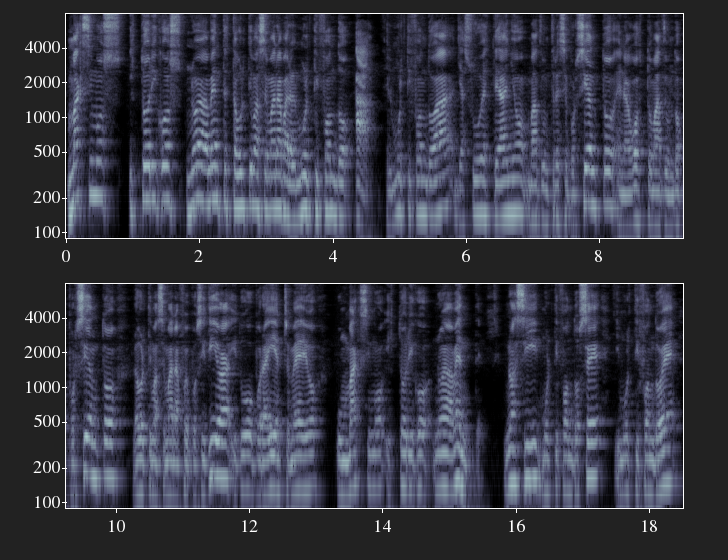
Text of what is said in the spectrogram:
Máximos históricos nuevamente esta última semana para el multifondo A. El multifondo A ya sube este año más de un 13%, en agosto más de un 2%, la última semana fue positiva y tuvo por ahí entre medio un máximo histórico nuevamente. No así multifondo C y multifondo E,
